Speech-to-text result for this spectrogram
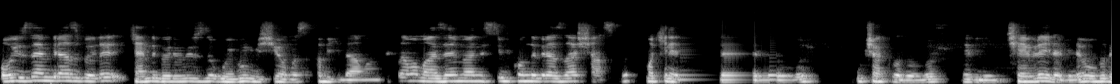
o yüzden biraz böyle kendi bölümünüzle uygun bir şey olması tabii ki daha mantıklı ama malzeme mühendisliği bu konuda biraz daha şanslı. Makineyle de olur, uçakla da olur, ne bileyim çevreyle bile olur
